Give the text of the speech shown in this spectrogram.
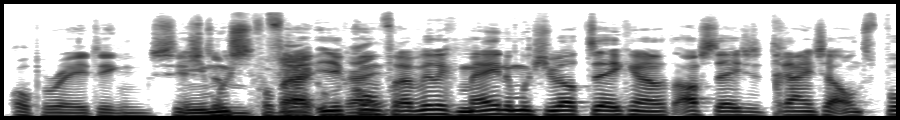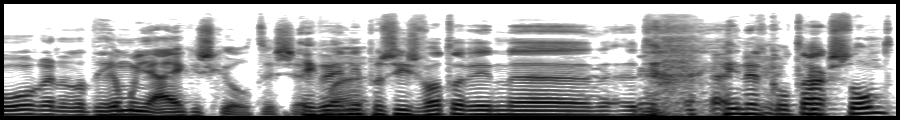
operating En system je moest voorbij komt je kon vrijwillig mee, dan moet je wel tekenen dat als deze trein zou ontsporen, dat het helemaal je eigen schuld is. zeg Ik weet niet precies wat er in, eh, in het contract stond.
